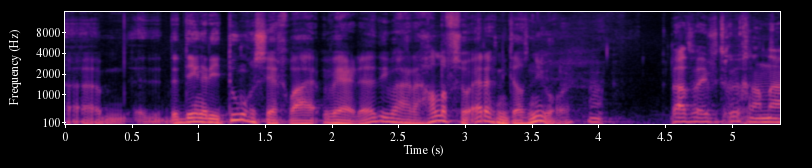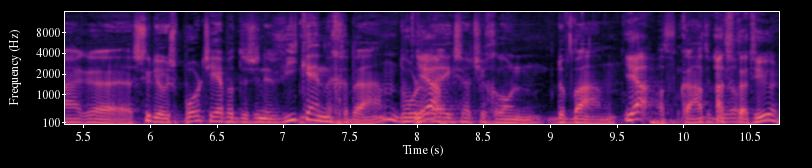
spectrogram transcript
ehm, de dingen die toen gezegd wa- werden, die waren half zo erg niet als nu hoor. Laten we even teruggaan naar eh, Studio Sport. Je hebt het dus in de weekenden gedaan. Door de Ja. week zat je gewoon de baan. Ja, advocatuur.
